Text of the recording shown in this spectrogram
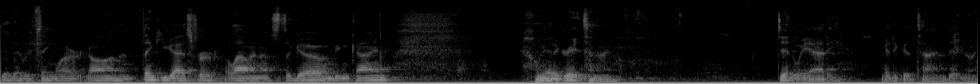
did everything while we were gone, and thank you guys for allowing us to go and being kind. We had a great time. Didn't we, Addie? We had a good time, didn't we?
